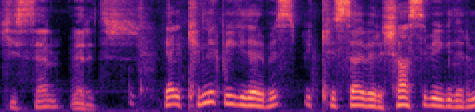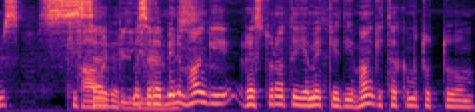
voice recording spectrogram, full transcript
kişisel veridir. Yani kimlik bilgilerimiz bir kişisel veri, şahsi bilgilerimiz kişisel Sağlık veri. Mesela benim hangi restoranda yemek yediğim, hangi takımı tuttuğum,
